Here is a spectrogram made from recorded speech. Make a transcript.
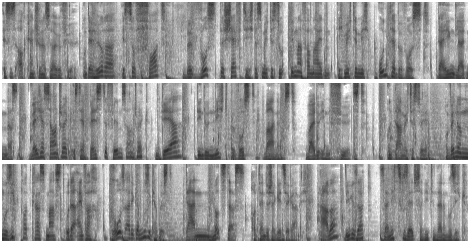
ist es auch kein schönes Hörgefühl. Und der Hörer ist sofort bewusst beschäftigt. Das möchtest du immer vermeiden. Ich möchte mich unterbewusst dahin gleiten lassen. Welcher Soundtrack ist der beste Film-Soundtrack? Der, den du nicht bewusst wahrnimmst, weil du ihn fühlst. Und da möchtest du hin. Und wenn du einen Musikpodcast machst oder einfach großartiger Musiker bist, dann nutzt das. Authentischer geht's ja gar nicht. Aber, wie gesagt, sei nicht zu selbstverliebt in deine Musik.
